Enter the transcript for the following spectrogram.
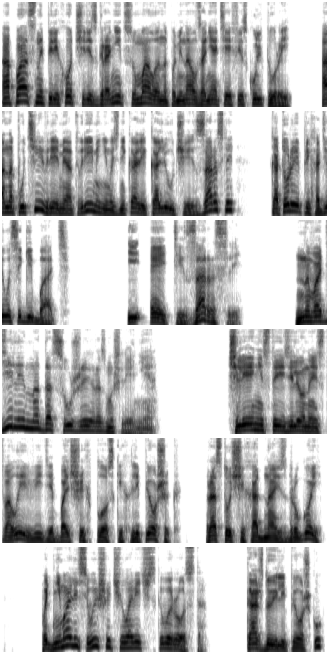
Опасный переход через границу мало напоминал занятия физкультурой, а на пути время от времени возникали колючие заросли, которые приходилось огибать. И эти заросли наводили на досужие размышления. Членистые зеленые стволы в виде больших плоских лепешек, растущих одна из другой, поднимались выше человеческого роста. Каждую лепешку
